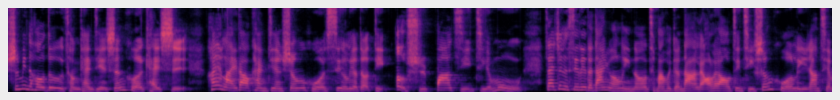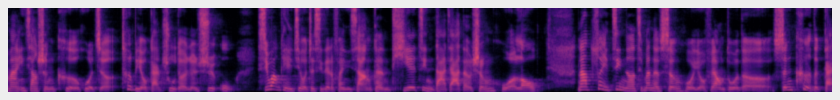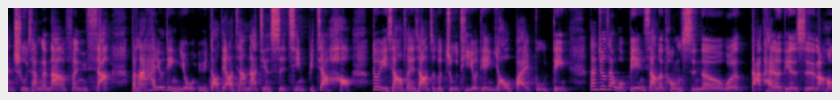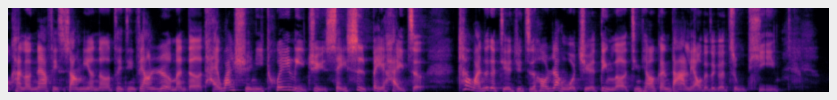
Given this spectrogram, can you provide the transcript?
生命的厚度，从看见生活开始。欢迎来到看见生活系列的第二十八集节目。在这个系列的单元里呢，千嫚会跟大家聊聊近期生活里让千嫚印象深刻或者特别有感触的人事物。希望可以借由这系列的分享，更贴近大家的生活喽。那最近呢，千嫚的生活有非常多的深刻的感触，想跟大家分享。本来还有点犹豫，到底要讲哪件事情比较好。对于想要分享这个主题，有点摇摆不定。但就在我边想的同时呢，我打开了电视，然后看了 Netflix 上面呢最近非常热门的台湾悬疑推理剧《谁是被害者》。看完这个结局之后，让我决定了今天要跟大家聊的这个主题。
